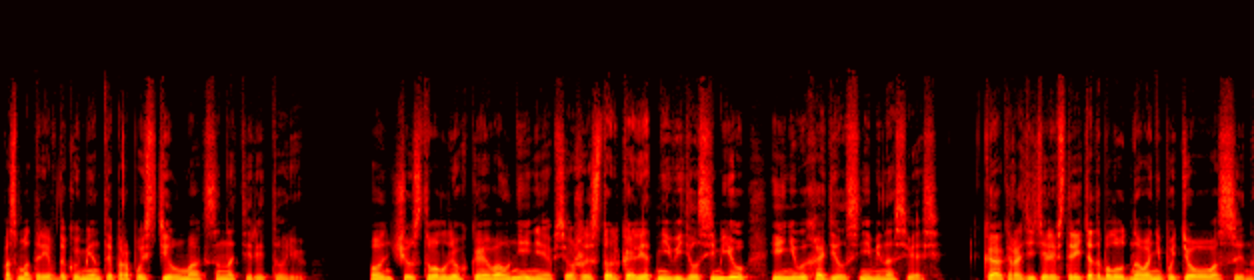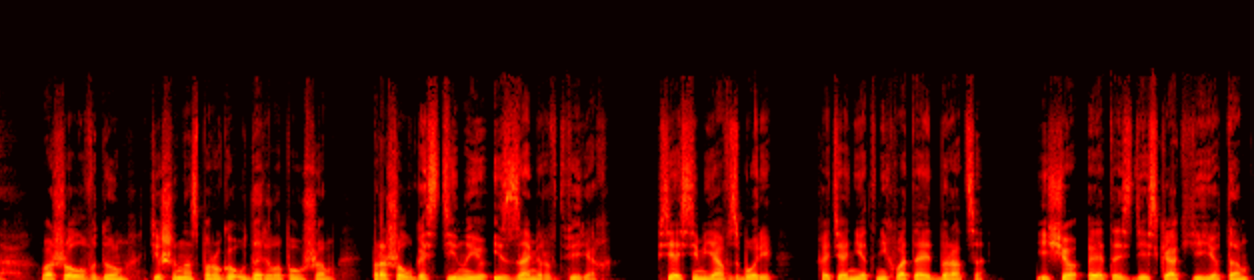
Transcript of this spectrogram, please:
Посмотрев документы, пропустил Макса на территорию. Он чувствовал легкое волнение, все же столько лет не видел семью и не выходил с ними на связь. Как родители встретят блудного непутевого сына? Вошел в дом, тишина с порога ударила по ушам. Прошел в гостиную и замер в дверях. Вся семья в сборе, хотя нет, не хватает братца. Еще это здесь, как ее там,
